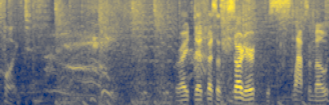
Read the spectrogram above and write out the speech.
Fight. Alright, Dead Fist as a starter. Just slaps him out.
